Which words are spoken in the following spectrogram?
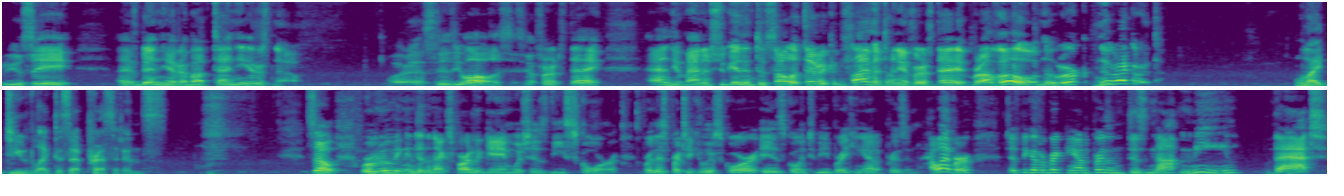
You see, I've been here about 10 years now. Whereas with you all, this is your first day. And you managed to get into solitary confinement on your first day. Bravo! New, rec- new record! Well, I do like to set precedents. So, we're moving into the next part of the game, which is the score. For this particular score is going to be breaking out of prison. However, just because we're breaking out of prison does not mean that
